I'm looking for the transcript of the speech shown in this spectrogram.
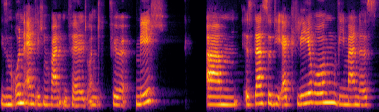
diesem unendlichen Quantenfeld. Und für mich ähm, ist das so die Erklärung, wie man es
